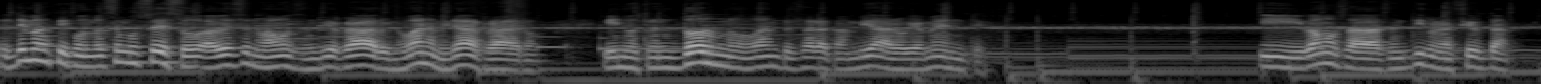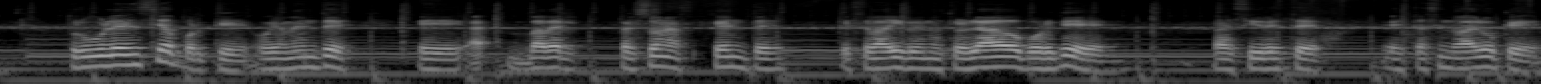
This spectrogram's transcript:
El tema es que cuando hacemos eso, a veces nos vamos a sentir raro y nos van a mirar raro y nuestro entorno va a empezar a cambiar, obviamente. Y vamos a sentir una cierta turbulencia porque obviamente eh, va a haber personas, gente que se va a ir de nuestro lado porque va a decir este está haciendo algo que,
